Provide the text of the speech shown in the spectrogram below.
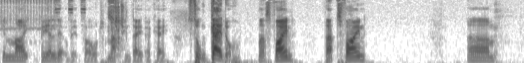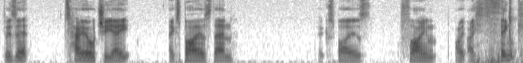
you might be a little bit bold. Matching date, okay. Tsunkeido. That's fine. That's fine. Um, visit. Taochi 8. Expires then. Expires. Fine. I, I think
